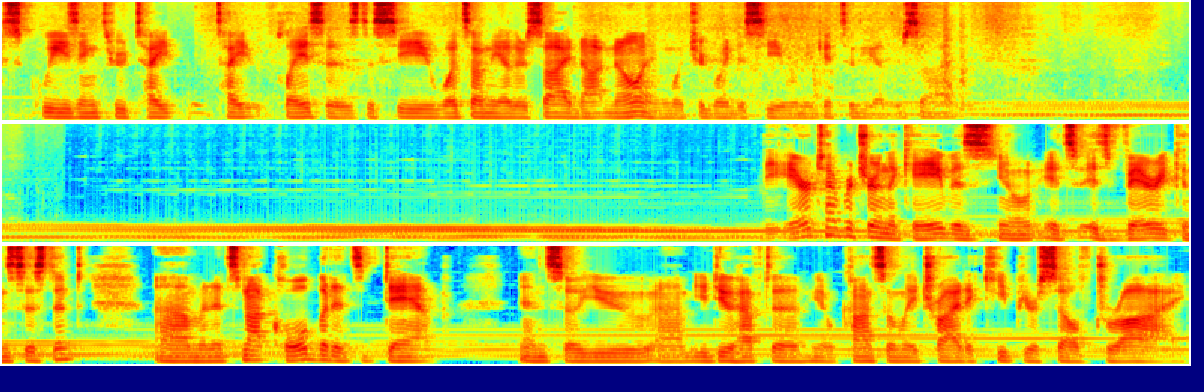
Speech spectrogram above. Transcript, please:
squeezing through tight tight places to see what's on the other side, not knowing what you're going to see when you get to the other side. Air temperature in the cave is, you know, it's it's very consistent, um, and it's not cold, but it's damp, and so you um, you do have to, you know, constantly try to keep yourself dry.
